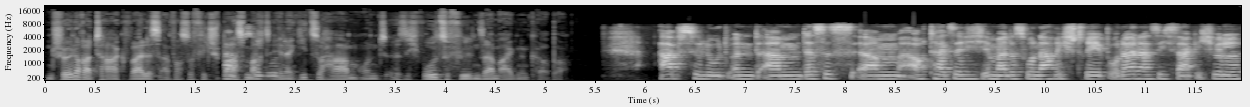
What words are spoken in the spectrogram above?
ein schönerer Tag, weil es einfach so viel Spaß Absolut. macht, Energie zu haben und äh, sich wohlzufühlen in seinem eigenen Körper. Absolut. Und ähm, das ist ähm, auch tatsächlich immer das, wonach ich strebe, oder? Dass ich sage, ich will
